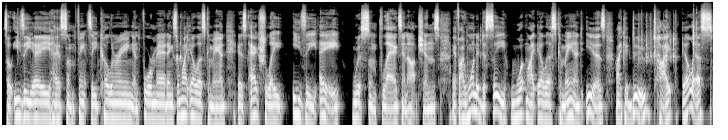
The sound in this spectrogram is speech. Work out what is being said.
So EZA has some fancy coloring and formatting. So my ls command is actually EZA with some flags and options. If I wanted to see what my ls command is, I could do type ls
